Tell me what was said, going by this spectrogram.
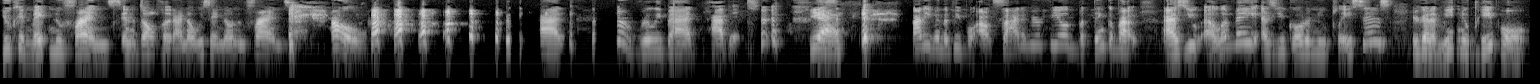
you can make new friends in adulthood. I know we say no new friends. No. Really bad that's a really bad habit. Yes. Not even the people outside of your field, but think about as you elevate, as you go to new places, you're going to meet new people.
